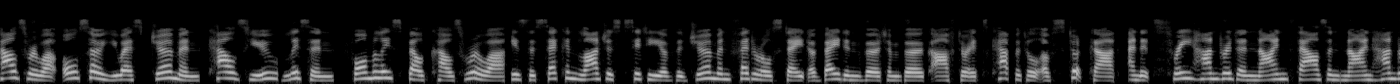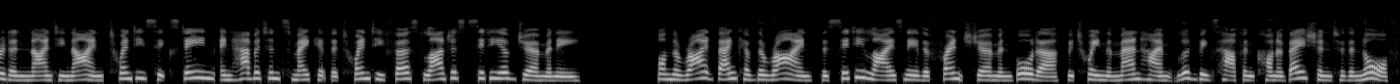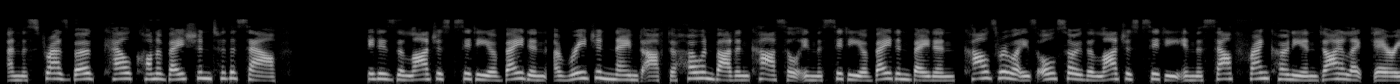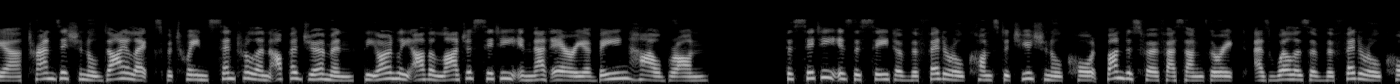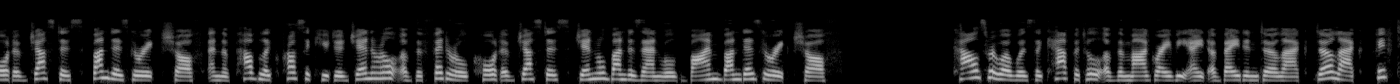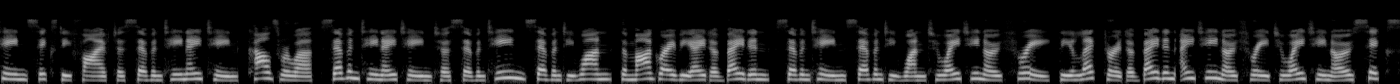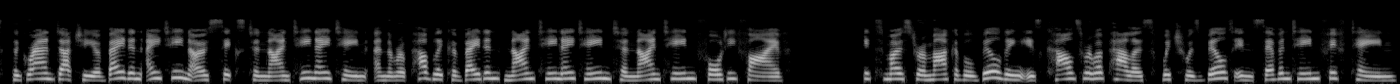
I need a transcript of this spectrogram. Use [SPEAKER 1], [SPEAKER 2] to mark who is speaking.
[SPEAKER 1] Karlsruhe, also U.S. German, Karlsruhe, listen, formerly spelled Karlsruhe, is the second largest city of the German federal state of Baden-Württemberg after its capital of Stuttgart, and its 309,999 2016 inhabitants make it the 21st largest city of Germany. On the right bank of the Rhine, the city lies near the French-German border, between the Mannheim-Ludwigshafen conurbation to the north, and the Strasbourg-Kehl conurbation to the south. It is the largest city of Baden, a region named after Hohenbaden Castle in the city of Baden-Baden. Karlsruhe is also the largest city in the South Franconian dialect area, transitional dialects between Central and Upper German, the only other larger city in that area being Heilbronn. The city is the seat of the Federal Constitutional Court Bundesverfassungsgericht, as well as of the Federal Court of Justice Bundesgerichtshof, and the Public Prosecutor General of the Federal Court of Justice Generalbundesanwalt beim Bundesgerichtshof. Karlsruhe was the capital of the Margraviate of Baden-Durlach, Durlach, 1565–1718, Karlsruhe, 1718–1771, the Margraviate of Baden, 1771–1803, the Electorate of Baden, 1803–1806, the Grand Duchy of Baden, 1806–1918, and the Republic of Baden, 1918–1945. Its most remarkable building is Karlsruhe Palace, which was built in 1715.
